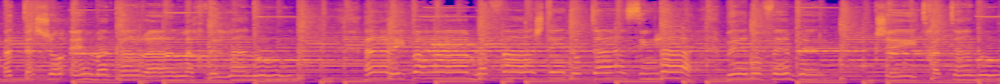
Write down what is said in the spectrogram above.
אתה שואל מה קרה לך ולנו. הרי פעם לבשת את אותה שמלה בנובמבר כשהתחתנו.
